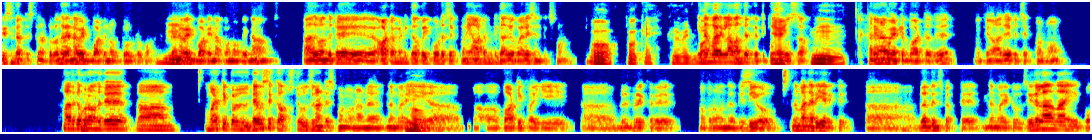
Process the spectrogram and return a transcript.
ரீசெண்டா டெஸ்ட் பண்ண டூல் வந்து ரெனோவேட் பாட்னு ஒரு டூல் இருக்கும். ரெனோவேட் பாட் என்ன பண்ணும் அப்படின்னா அது வந்துட்டு ஆட்டோமேட்டிக்கா போய் கோட செக் பண்ணி ஆட்டோமேட்டிக்கா அதே வயலேஷன் ஃபிக்ஸ் பண்ணும் ஓ ஓகே இந்த மாதிரி எல்லாம் வந்துட்டு இருக்கு புதுசு புதுசா. ம் ரெனோவேட் ஓகே பாட் அது ஓகே அதே போய் செக் பண்ணோம். அதுக்கப்புறம் வந்துட்டு மல்டிபிள் டெவ்செக்ஆப்ஸ் டூல்ஸ் எல்லாம் டெஸ்ட் பண்ணுவேன் நான். இந்த மாதிரி ஃபார்ட்டிஃபை பில் பிரேக்கரு அப்புறம் வந்து விசியோ இந்த மாதிரி நிறைய இருக்கு. வெப் இன்ஸ்பெக்ட் இந்த மாதிரி டூல்ஸ் இதெல்லாம் தான் இப்போ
